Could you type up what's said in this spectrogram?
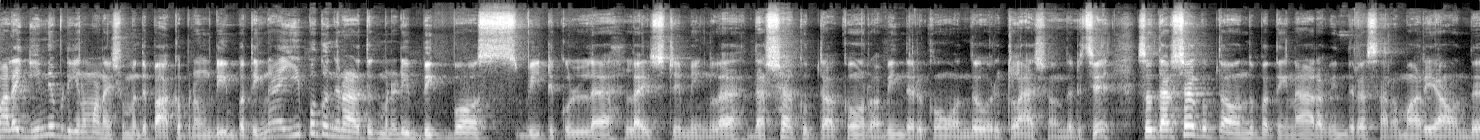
மலை இந்த பிடிக்கிறமான விஷயம் வந்து பார்க்க போகிறோம் அப்படின்னு பார்த்தீங்கன்னா இப்போ கொஞ்சம் நேரத்துக்கு முன்னாடி பிக் பாஸ் வீட்டுக்குள்ளே லைவ் ஸ்ட்ரீமிங்கில் தர்ஷா குப்தாக்கும் ரவீந்தருக்கும் வந்து ஒரு கிளாஷ் வந்துருச்சு ஸோ தர்ஷா குப்தா வந்து பார்த்தீங்கன்னா ரவீந்திர சரமாரியாக வந்து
